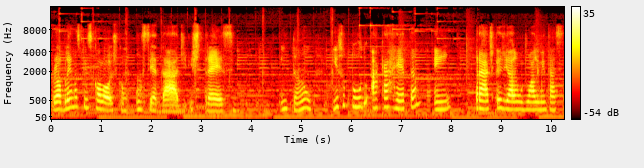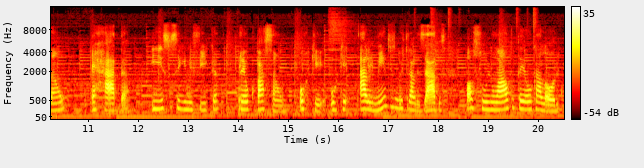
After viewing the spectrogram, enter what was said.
problemas psicológicos como ansiedade, estresse. Então, isso tudo acarreta em práticas de uma alimentação errada. E isso significa preocupação. Por quê? Porque alimentos industrializados possuem um alto teor calórico,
